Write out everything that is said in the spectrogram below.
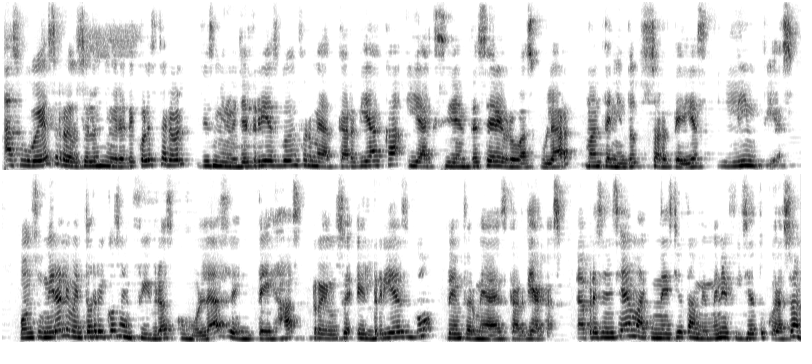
A su vez, reduce los niveles de colesterol, disminuye el riesgo de enfermedad cardíaca y accidente cerebrovascular, manteniendo tus arterias limpias. Consumir alimentos ricos en fibras como las lentejas reduce el riesgo de enfermedades cardíacas. La presencia de magnesio también beneficia a tu corazón,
